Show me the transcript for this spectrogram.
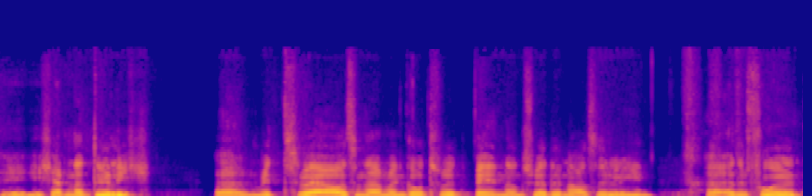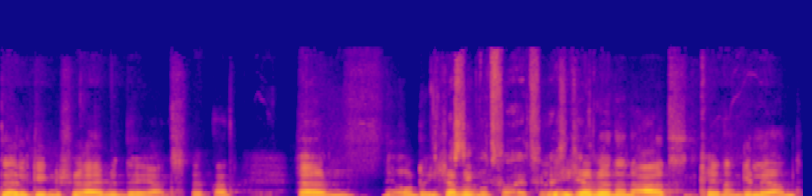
ich habe natürlich äh, mit zwei Ausnahmen, Gottfried Benn und Ferdinand Selin, äh, ein Vorurteil gegen schreibende Ärzte. Ähm, und ich habe, ich habe einen Arzt kennengelernt,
